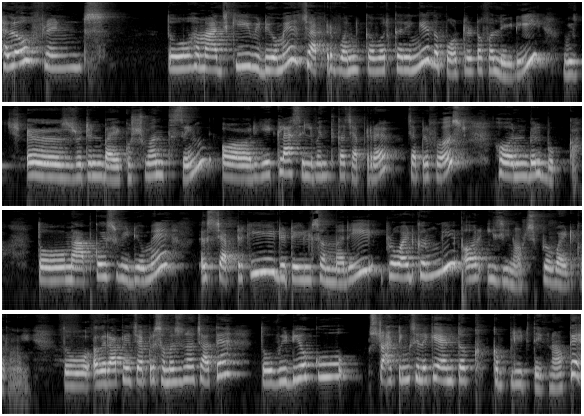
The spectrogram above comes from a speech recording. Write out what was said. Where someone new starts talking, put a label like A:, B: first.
A: Hello friends तो हम आज की वीडियो में चैप्टर वन कवर करेंगे the portrait of a lady which is written by Khushwant Singh और ये क्लास इलेवेंथ का चैप्टर है चैप्टर फ़र्स्ट हॉर्नबिल बुक का। तो मैं आपको इस वीडियो में इस चैप्टर की डिटेल्ड समरी प्रोवाइड करूँगी और इजी नोट्स प्रोवाइड करूँगी। तो अगर आप ये चैप्टर समझना चाहते हैं तो वीडियो को स्टार्टिंग से लेके एंड तक कंप्लीट देखना ओके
